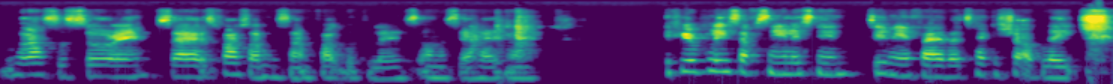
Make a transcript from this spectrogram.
Well, that's the story. So as far as I'm concerned, fuck the police. Honestly, I hate them. If you're a police officer and you're listening, do me a favour, take a shot of bleach.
